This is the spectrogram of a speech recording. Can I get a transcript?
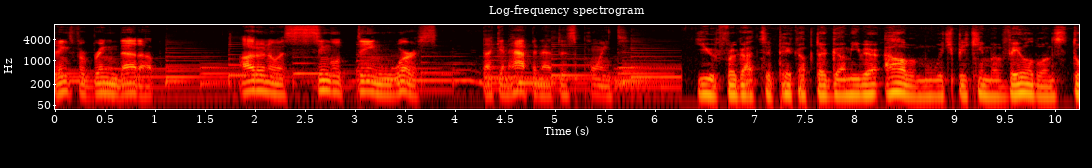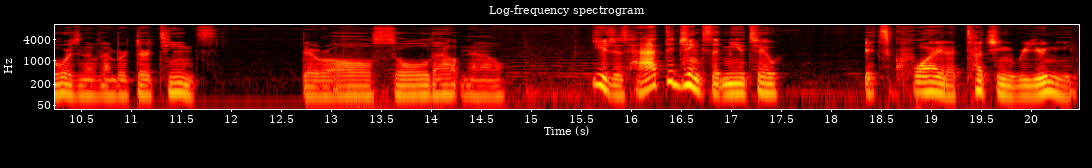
Thanks for bringing that up. I don't know a single thing worse that can happen at this point. You forgot to pick up the Gummy Bear album, which became available in stores November 13th. They're all sold out now. You just had to jinx it, Mewtwo. It's quite a touching reunion,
